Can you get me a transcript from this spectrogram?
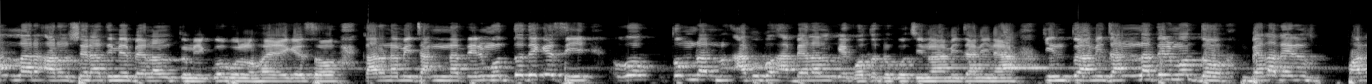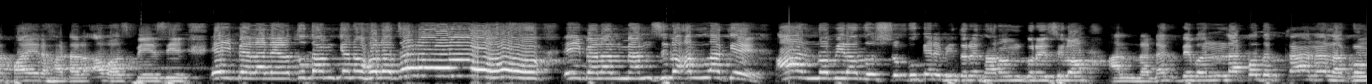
আল্লাহর আরশের আদিমে বেলাল, তুমি কবুল হয়ে গেছো। কারণ আমি জান্নাতের মধ্যে দেখেছি। ও তোমরা আবু বেলালকে কতটুকু চিনো আমি জানি না। কিন্তু আমি জান্নাতের মধ্যে বেলালের পায়ের হাঁটার আওয়াজ পেয়েছি। এই বেলালের তো দাম কেন হলো জানো? এই বেলাল মানছিল আল্লাহকে, আর নবীর আদর্শ বুকের ভিতরে ধারণ করেছিল। আল্লাহ ডাক দেবেন, লাকাদ কানা লাকুম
